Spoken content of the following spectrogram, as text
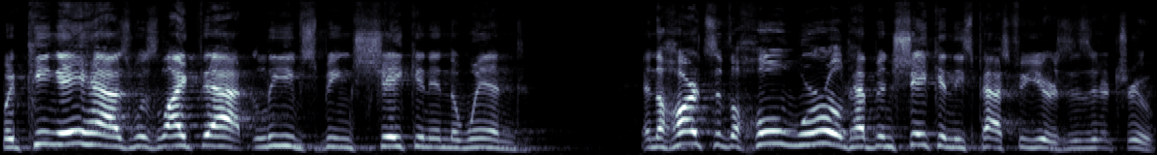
But King Ahaz was like that, leaves being shaken in the wind. And the hearts of the whole world have been shaken these past few years, isn't it true?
